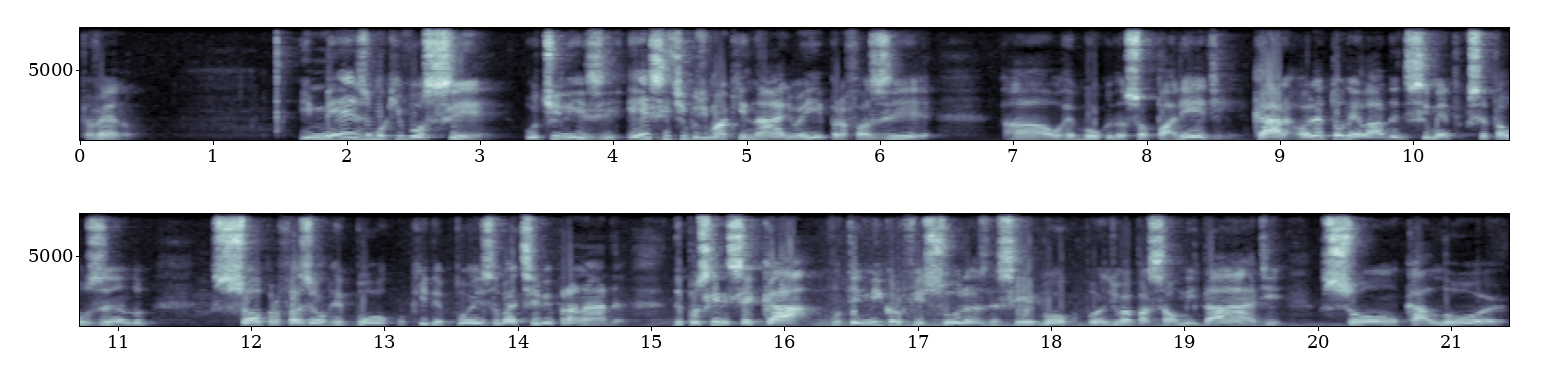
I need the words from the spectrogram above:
tá vendo? E mesmo que você utilize esse tipo de maquinário aí para fazer ao reboco da sua parede, cara, olha a tonelada de cimento que você está usando só para fazer um reboco que depois não vai te servir para nada. Depois que ele secar, vão ter microfissuras nesse reboco, por onde vai passar umidade, som, calor,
